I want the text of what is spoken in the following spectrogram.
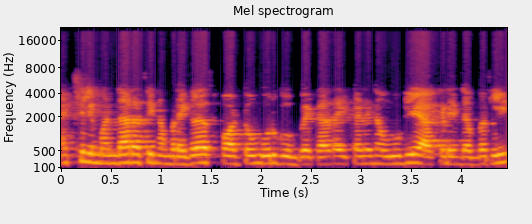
ಆಕ್ಚುಲಿ ಮಂದಾರತಿ ನಮ್ ರೆಗ್ಯುಲರ್ ಸ್ಪಾಟ್ ಊರ್ಗ್ ಹೋಗ್ಬೇಕಾದ್ರೆ ಈ ಕಡೆ ನಾವು ಹೋಗ್ಲಿ, ಆ ಕಡೆಯಿಂದ ಬರ್ಲಿ.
